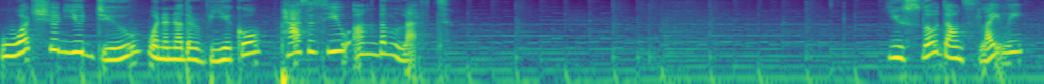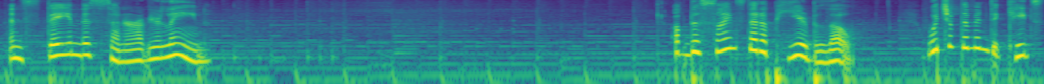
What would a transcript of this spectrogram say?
What should you do when another vehicle passes you on the left? You slow down slightly and stay in the center of your lane. Of the signs that appear below, which of them indicates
